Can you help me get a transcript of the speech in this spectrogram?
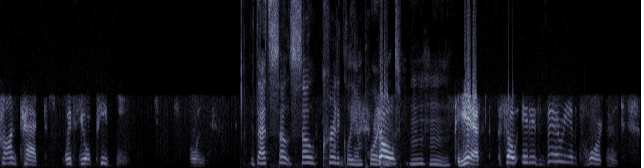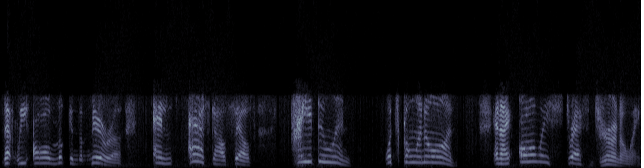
contact with your people. That's so so critically important. So, mm-hmm. Yes. So it is very important that we all look in the mirror and ask ourselves, how you doing? What's going on? And I always stress journaling.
